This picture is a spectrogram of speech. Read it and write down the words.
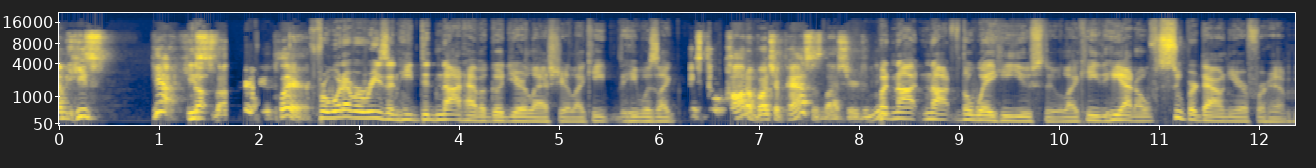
I mean, he's yeah, he's a very good player. For whatever reason, he did not have a good year last year. Like he he was like, He still caught a bunch of passes last year, didn't he? but not not the way he used to. Like he he had a super down year for him.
